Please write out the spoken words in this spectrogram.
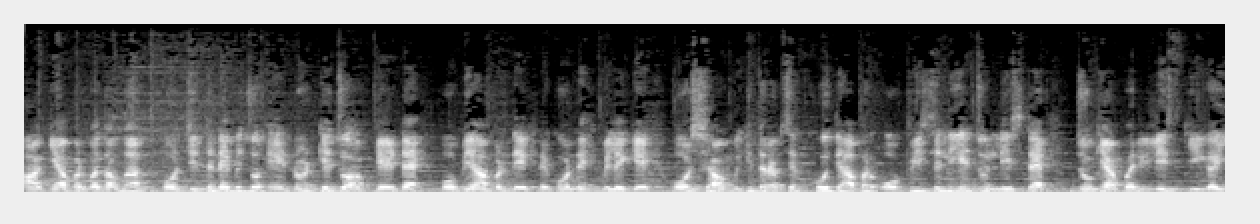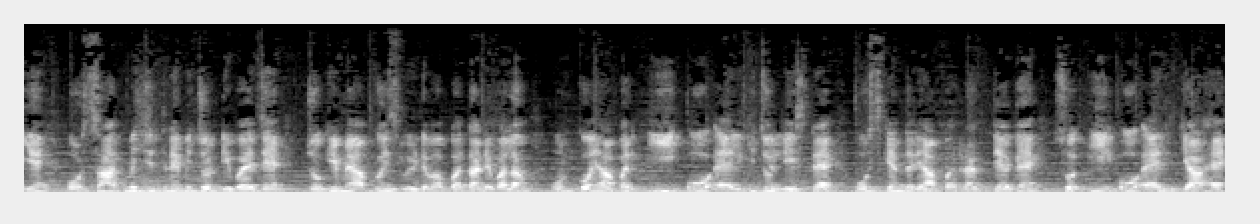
आगे यहाँ पर बताऊँगा। और जितने भी जो एंड्रॉइड के जो अपडेट है, वो भी यहाँ पर देखने को नहीं मिलेंगे। और शाओमी की तरफ़ से खुद यहाँ पर ऑफिशियली जो लिस्ट है, जो कि यहाँ पर रिलीज़ की गई है। और साथ में जितने भी जो डिवाइस है, जो कि मैं आपको इस वीडियो में बताने वाला हूँ, उनको यहाँ पर ईओएल की जो लिस्ट है, उसके अंदर यहाँ पर रख दिया गया है। सो ई क्या है,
